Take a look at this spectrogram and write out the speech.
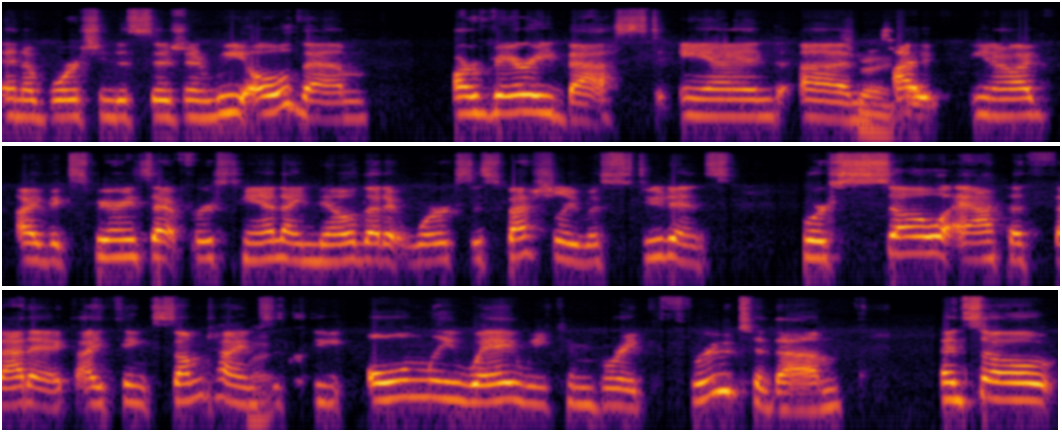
an abortion decision, we owe them our very best. And um, That's I, you know, I've, I've experienced that firsthand. I know that it works, especially with students who are so apathetic. I think sometimes Right. it's the only way we can break through to them. And so,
